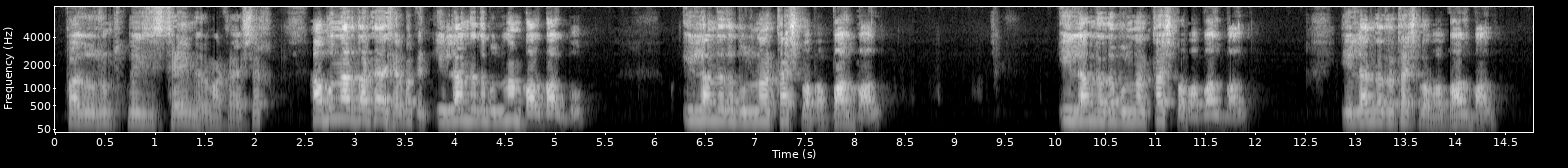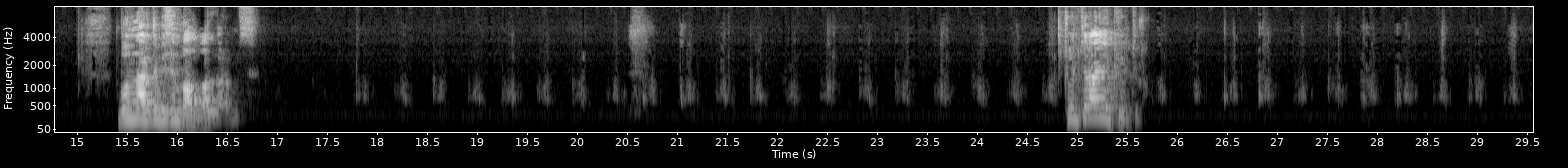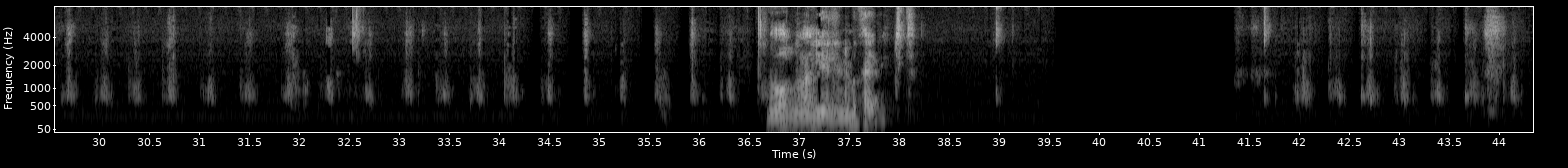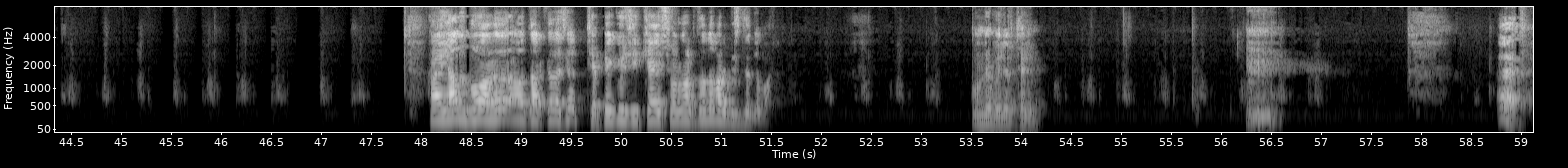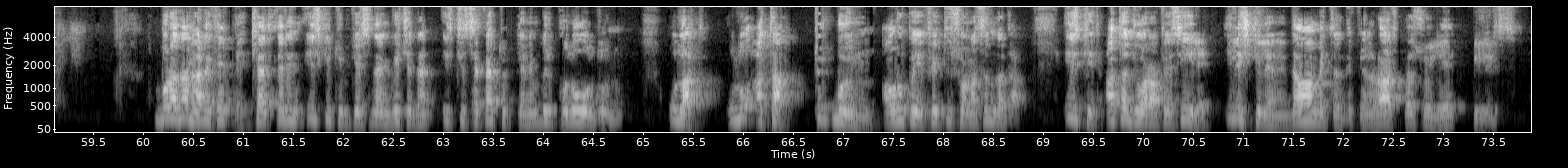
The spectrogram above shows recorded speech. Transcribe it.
Fazla uzun tutmayı istemiyorum arkadaşlar. Ha bunlar da arkadaşlar bakın İrlanda'da bulunan balbal bu. İrlanda'da bulunan taş baba balbal. İrlanda'da bulunan taş baba balbal. İrlanda'da taş baba balbal. Bunlar da bizim balballarımız. Kültür aynı kültür. Ne oldu lan yerini mi kaybettik? Ha yalnız bu arada arkadaşlar Tepegöz hikayesi onlarda da var bizde de var. Bunu da belirtelim. Evet. Buradan hareketle Keltlerin İskit ülkesinden göç eden İski Sakat Türklerin bir kolu olduğunu, Ulat, Ulu Ata, Türk boyunun Avrupa'yı fethi sonrasında da İskit Ata coğrafyası ile ilişkilerini devam ettirdiklerini rahatlıkla söyleyebiliriz.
